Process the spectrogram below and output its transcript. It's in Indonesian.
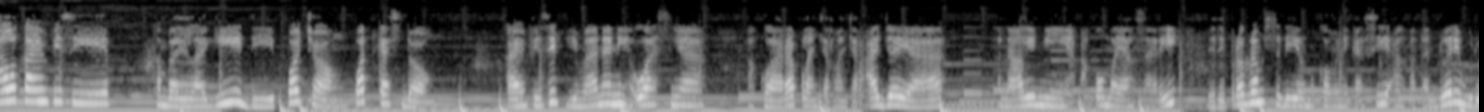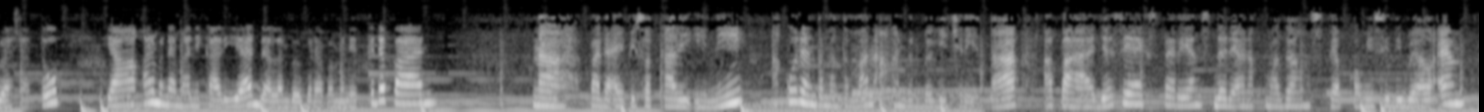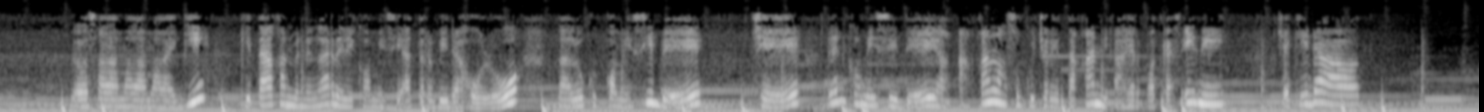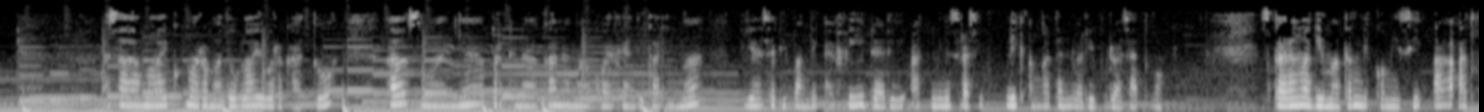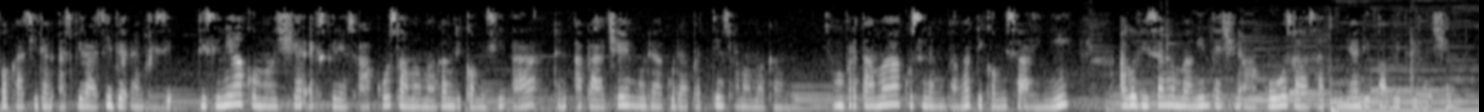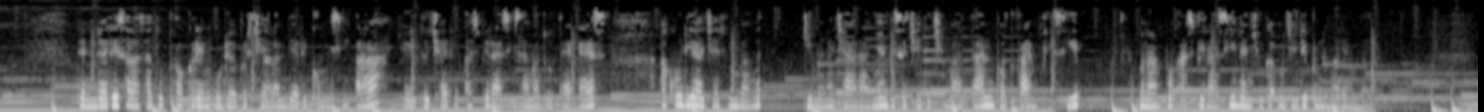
Halo KM Visip, kembali lagi di Pocong Podcast dong. KM Visip gimana nih uasnya? Aku harap lancar-lancar aja ya. Kenalin nih, aku Mayang Sari dari program studi ilmu komunikasi angkatan 2021 yang akan menemani kalian dalam beberapa menit ke depan. Nah, pada episode kali ini, aku dan teman-teman akan berbagi cerita apa aja sih experience dari anak magang setiap komisi di BLM. Gak usah lama-lama lagi, kita akan mendengar dari komisi A terlebih dahulu, lalu ke komisi B, C, dan komisi D yang akan langsung kuceritakan di akhir podcast ini. Check it out! Assalamualaikum warahmatullahi wabarakatuh. Halo semuanya, perkenalkan nama aku Evianti Karima, biasa dipanggil Evi dari Administrasi Publik Angkatan 2021. Sekarang lagi magang di Komisi A Advokasi dan Aspirasi BLM Visip. Di sini aku mau share experience aku selama magang di Komisi A dan apa aja yang udah aku dapetin selama magang. Yang pertama, aku seneng banget di Komisi A ini. Aku bisa ngembangin passion aku, salah satunya di public relation. Dan dari salah satu proker yang udah berjalan dari Komisi A, yaitu cari aspirasi sama UTS, aku diajarin banget gimana caranya bisa jadi jembatan buat KM Visip, menampung aspirasi dan juga menjadi pendengar yang baik.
